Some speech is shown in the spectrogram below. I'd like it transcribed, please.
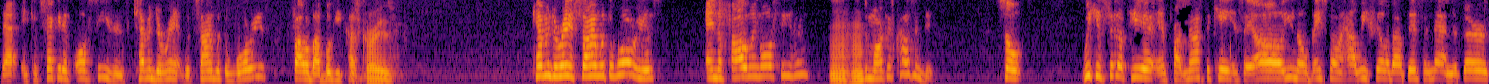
that in consecutive off seasons, Kevin Durant would sign with the Warriors, followed by Boogie Cousins. That's crazy. Kevin Durant signed with the Warriors, and the following offseason, mm-hmm. DeMarcus Cousins did. So we can sit up here and prognosticate and say, oh, you know, based on how we feel about this and that and the third,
